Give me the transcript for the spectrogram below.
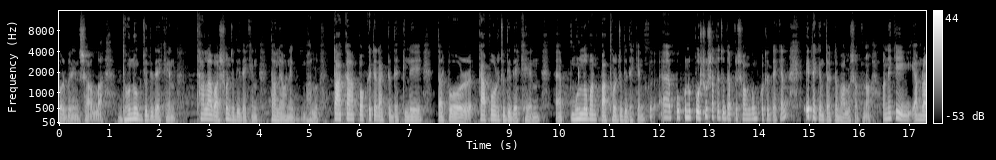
করবেন ইনশাআল্লাহ। ধনুক যদি দেখেন, থালা বাসন যদি দেখেন, তাহলে অনেক ভালো। টাকা পকেটে রাখতে দেখলে তারপর কাপড় যদি দেখেন মূল্যবান পাথর যদি দেখেন কোনো পশুর সাথে যদি আপনি সঙ্গম করতে দেখেন এটা কিন্তু একটা ভালো স্বপ্ন। অনেকেই আমরা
